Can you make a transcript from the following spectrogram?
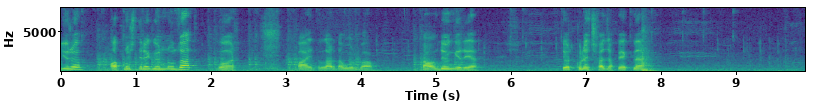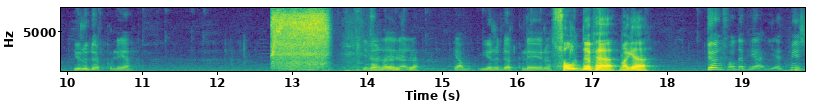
Yürü. 60 direk önünü uzat. Vur. Baydılar da vur bağım. Tamam dön geriye. Dört kule çıkacak. Bekle. Yürü dört kuleye. İlerle ilerle. Ya yürü dört kuleye yürü. Sol depe mage. Dön sol depiye 70.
